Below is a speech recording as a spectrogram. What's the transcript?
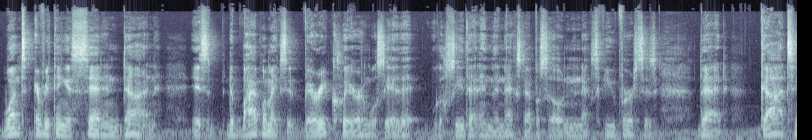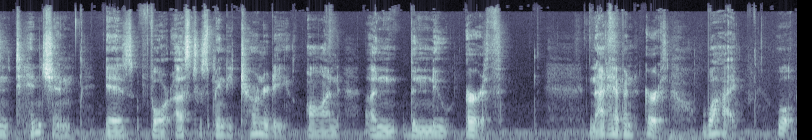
once everything is said and done, is the Bible makes it very clear, and we'll see that we'll see that in the next episode, in the next few verses, that God's intention is for us to spend eternity on a, the new earth, not heaven, earth. Why? Well,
